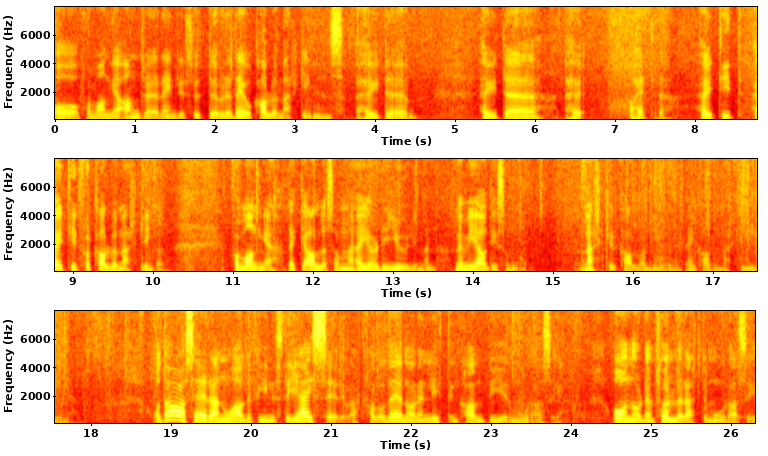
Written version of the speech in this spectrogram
og for mange andre reindriftsutøvere, det er jo kalvemerkingens høyde, høyde høy, Hva heter det? Høytid. Høytid for kalvemerking. For mange. Det er ikke alle som eh, gjør det i juli, men, men vi er av de som merker kalvene i juli. Reinkalvemerking i juli. Og da ser jeg noe av det fineste jeg ser, i hvert fall. Og det er når en liten kalv dier mora si. Og når den følger etter mora si.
